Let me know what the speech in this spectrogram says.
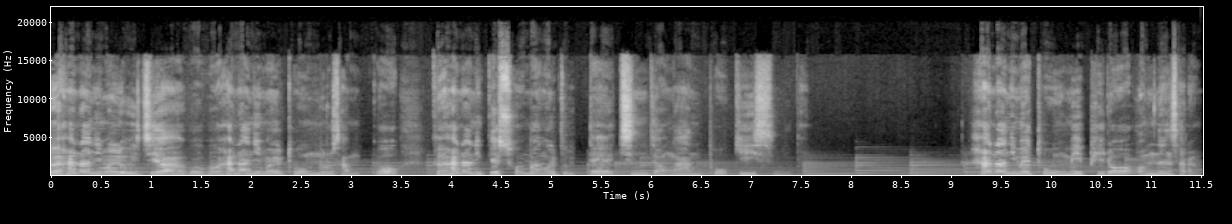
그 하나님을 의지하고 그 하나님을 도움으로 삼고 그 하나님께 소망을 둘 때 진정한 복이 있습니다. 하나님의 도움이 필요 없는 사람,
